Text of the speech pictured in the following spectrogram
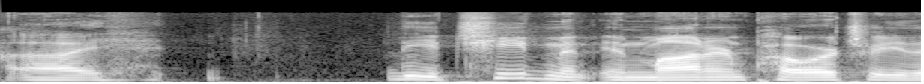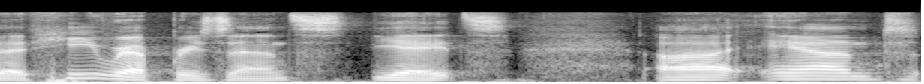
the achievement in modern poetry that he represents, Yeats, and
